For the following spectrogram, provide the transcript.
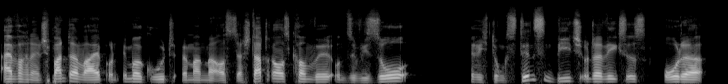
Einfach ein entspannter Vibe und immer gut, wenn man mal aus der Stadt rauskommen will und sowieso Richtung Stinson Beach unterwegs ist oder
